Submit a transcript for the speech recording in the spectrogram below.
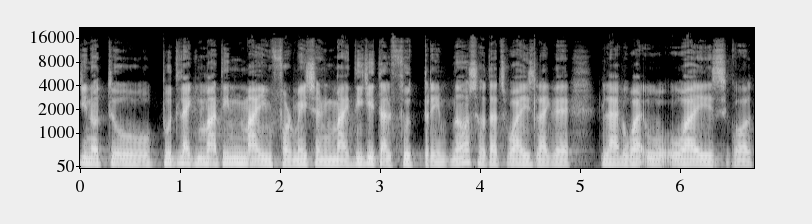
you know, to put like math in my information in my digital footprint, no? So that's why it's like the, like why, why it's called.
